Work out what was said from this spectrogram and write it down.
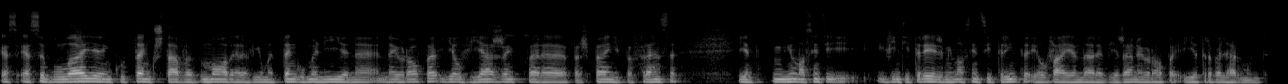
essa, essa boleia em que o tango estava de moda, havia uma tangomania na, na Europa e ele viaja para, para a Espanha e para a França e entre 1923 e 1930 ele vai andar a viajar na Europa e a trabalhar muito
